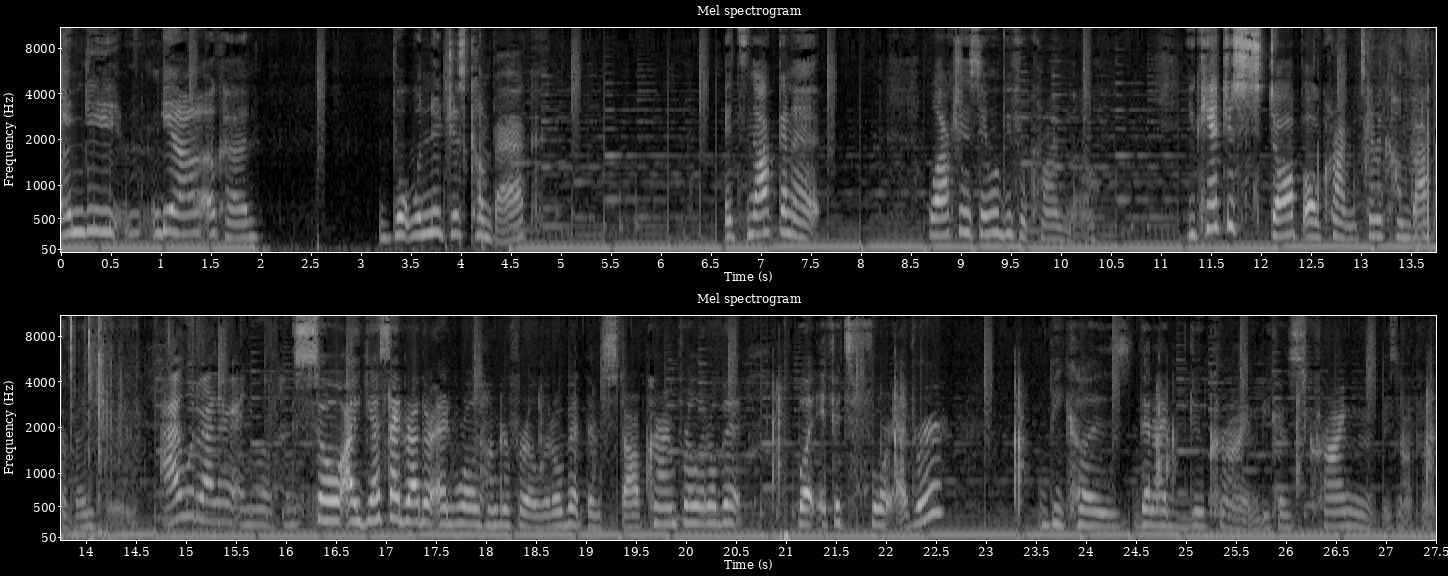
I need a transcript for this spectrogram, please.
ended, yeah, okay. But wouldn't it just come back? It's not gonna. Well, actually, the same would be for crime, though. You can't just stop all crime. It's gonna come back eventually. I would rather end world hunger. So I guess I'd rather end world hunger for a little bit than stop crime for a little bit. But if it's forever, because then I'd do crime because crime is not fun.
